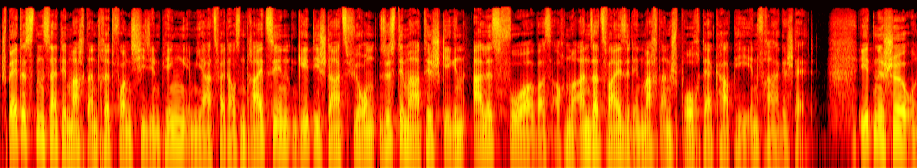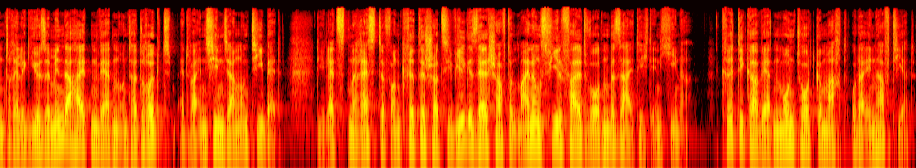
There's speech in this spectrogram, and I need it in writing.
Spätestens seit dem Machtantritt von Xi Jinping im Jahr 2013 geht die Staatsführung systematisch gegen alles vor, was auch nur ansatzweise den Machtanspruch der KP in Frage stellt. Ethnische und religiöse Minderheiten werden unterdrückt, etwa in Xinjiang und Tibet. Die letzten Reste von kritischer Zivilgesellschaft und Meinungsvielfalt wurden beseitigt in China. Kritiker werden mundtot gemacht oder inhaftiert.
